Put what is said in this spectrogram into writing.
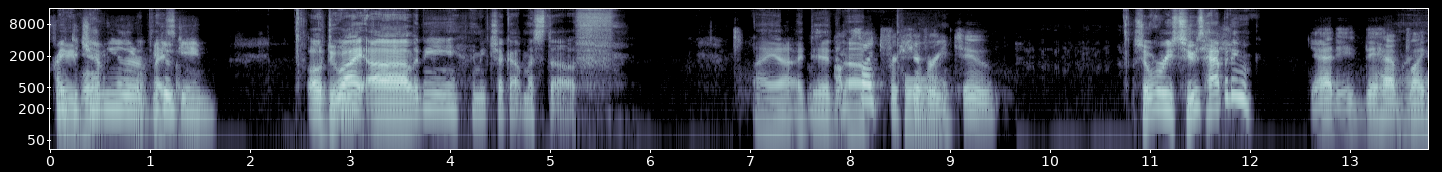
Frank, Maybe did you we'll- have any other we'll video something. game? Oh, do. I? Uh, let me let me check out my stuff. I uh, I did. I'm uh, psyched for Chivalry pull- too. Chivalry 2's happening. Yeah, dude. They have like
